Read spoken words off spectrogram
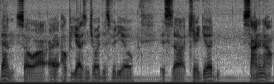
then. So, uh, I hope you guys enjoyed this video. This is uh, K Good signing out.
